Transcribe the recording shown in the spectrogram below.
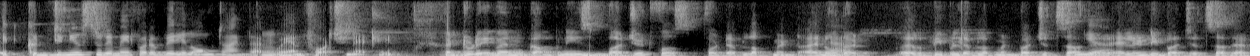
it continues to remain for a very long time that Hmm. way unfortunately And today, when companies budget for for development, I know Yeah. that uh, people development budgets are Yeah. there, L and D budgets are there.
